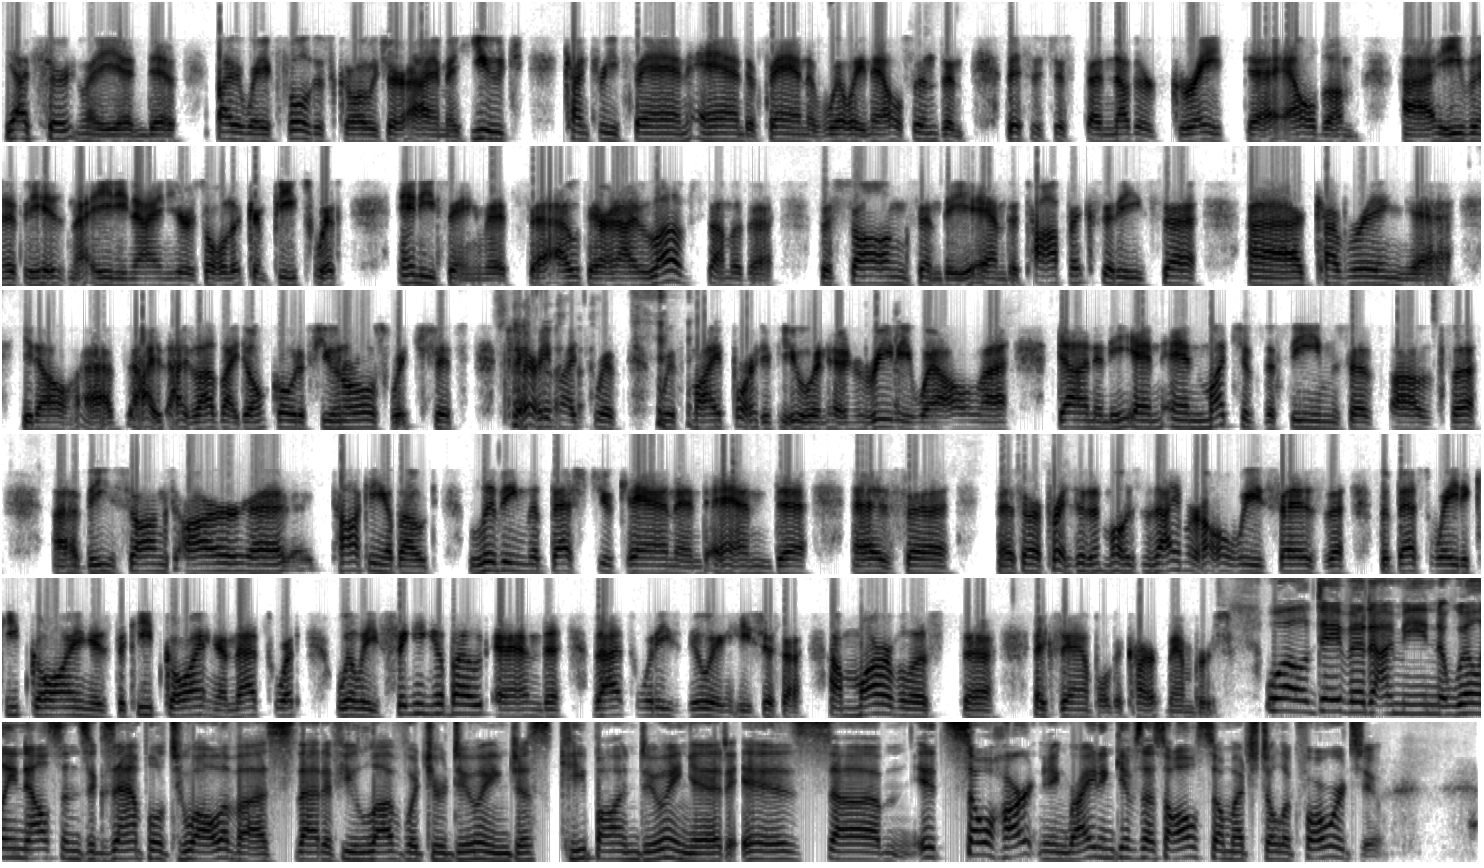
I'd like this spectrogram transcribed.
Yeah, certainly. And uh, by the way, full disclosure, I'm a huge country fan and a fan of Willie Nelson's, and this is just another great uh, album. Uh, even if he is not 89 years old, it competes with anything that's uh, out there. And I love some of the the songs and the and the topics that he's uh, uh, covering. Uh, you know, uh, I, I love I don't go to funerals, which fits very much with with my point of view and, and really well uh, done. And the and and much of the themes of of uh, uh, these songs are uh, talking about living the best you can, and and uh, as uh, as our president Moses Znaimer always says, uh, the best way to keep going is to keep going, and that's what Willie's singing about, and uh, that's what he's doing. He's just a, a marvelous uh, example to CARP members. Well, David, I mean, Willie Nelson's example to all of us that if you love what you're doing, just keep on doing it is, um, it's so heartening, right? And gives us all so much to look forward to.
